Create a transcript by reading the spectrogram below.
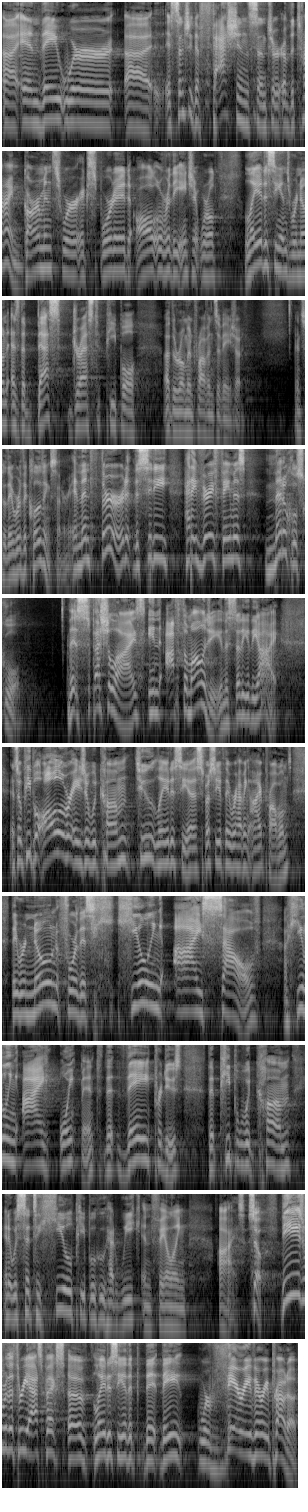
Uh, and they were uh, essentially the fashion center of the time. Garments were exported all over the ancient world. Laodiceans were known as the best dressed people of the Roman province of Asia. And so they were the clothing center. And then, third, the city had a very famous medical school that specialized in ophthalmology, in the study of the eye. And so people all over Asia would come to Laodicea, especially if they were having eye problems. They were known for this healing eye salve, a healing eye ointment that they produced, that people would come, and it was said to heal people who had weak and failing eyes. So these were the three aspects of Laodicea that, that they were very, very proud of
